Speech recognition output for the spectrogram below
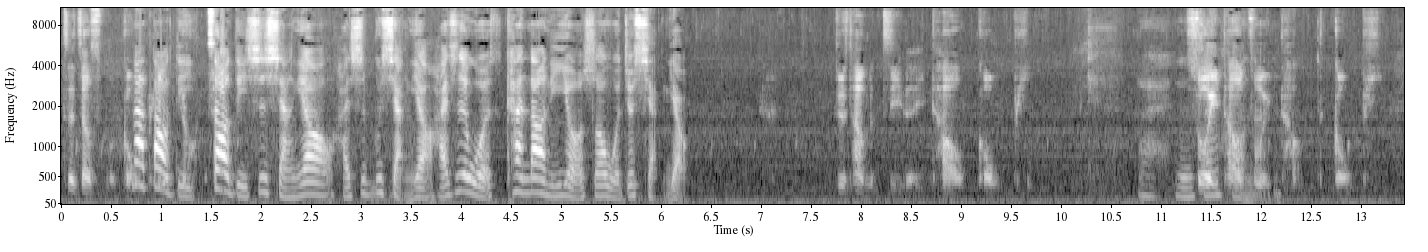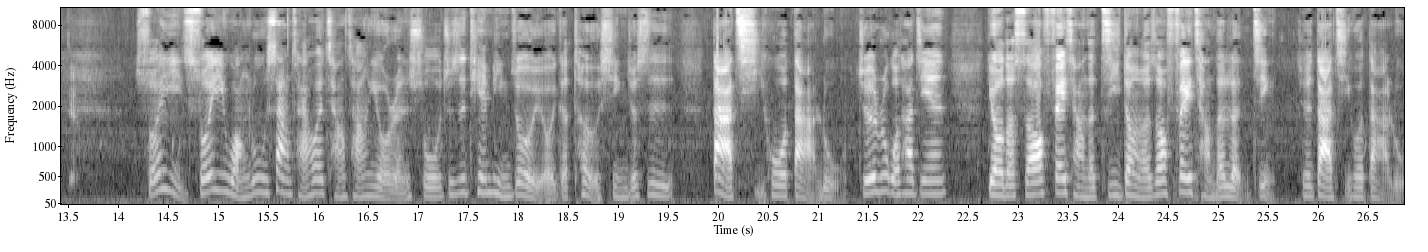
这叫什么公平？那到底到底是想要还是不想要？还是我看到你有的时候我就想要？就是他们自己的一套公平，哎，说一套做一套的公平。所以，所以网络上才会常常有人说，就是天秤座有一个特性，就是大起或大落。就是如果他今天有的时候非常的激动，有的时候非常的冷静，就是大起或大落。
